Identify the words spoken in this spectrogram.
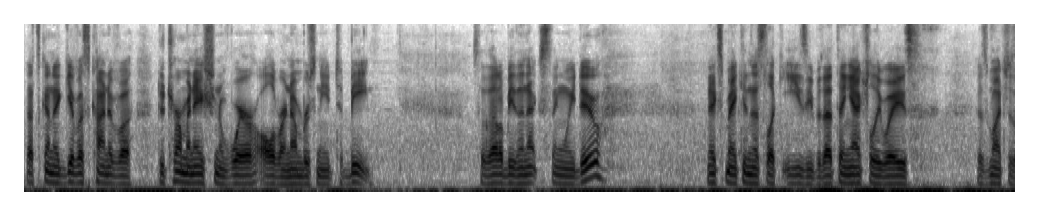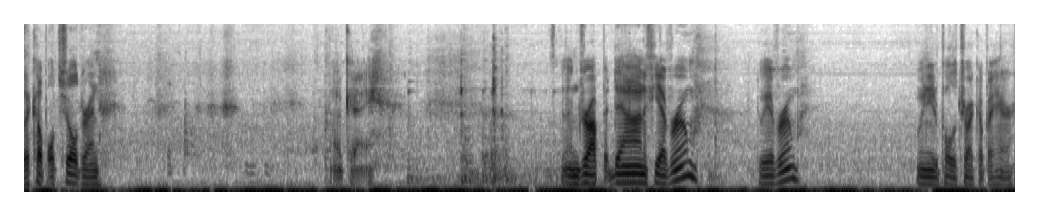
that's going to give us kind of a determination of where all of our numbers need to be. So that'll be the next thing we do. Nick's making this look easy, but that thing actually weighs as much as a couple children. Okay. Then drop it down if you have room. Do we have room? We need to pull the truck up a hair.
